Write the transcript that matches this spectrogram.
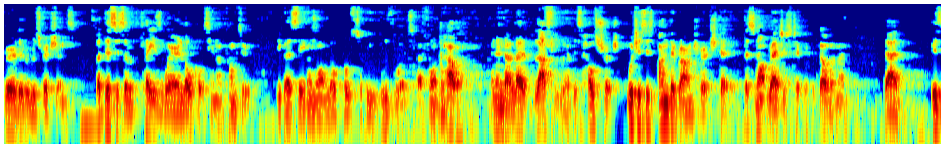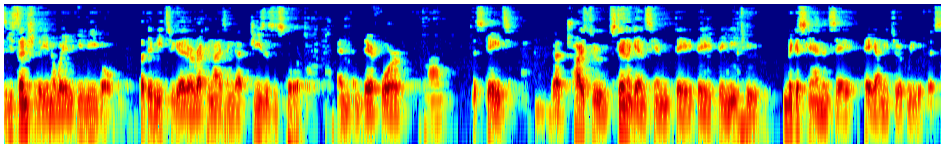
very little restrictions. But this is a place where locals you know, come to because they don't want locals to be influenced by foreign power. And then lastly, we have this house church, which is this underground church that does not register with the government, that is essentially, in a way, illegal. But they meet together recognizing that Jesus is Lord. And, and therefore, um, the state that tries to stand against him, they, they, they need to make a stand and say, hey, I need to agree with this.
